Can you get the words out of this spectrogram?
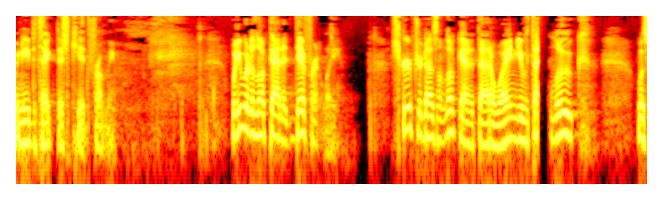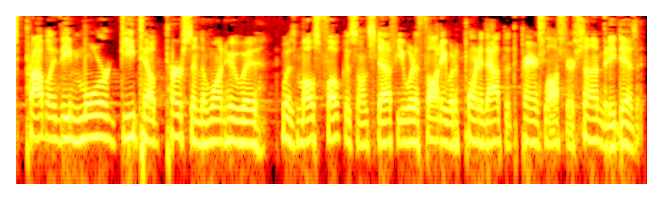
We need to take this kid from him. We would have looked at it differently. Scripture doesn't look at it that way, and you would think Luke was probably the more detailed person, the one who would was most focused on stuff, you would have thought he would have pointed out that the parents lost their son, but he doesn't.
